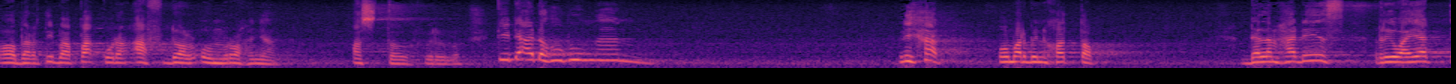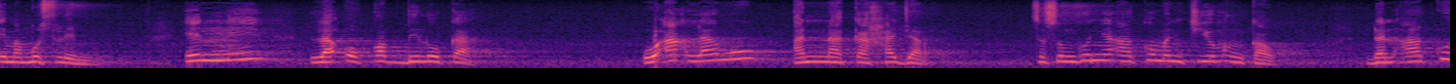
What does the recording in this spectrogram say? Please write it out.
Oh berarti Bapak kurang afdol umrohnya. Astagfirullah. Tidak ada hubungan. Lihat Umar bin Khattab. Dalam hadis riwayat Imam Muslim. Ini la uqabbiluka wa a'lamu annaka hajar sesungguhnya aku mencium engkau. Dan aku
